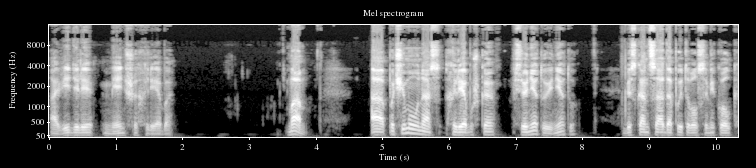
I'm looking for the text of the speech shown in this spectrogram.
а видели меньше хлеба. Мам, а почему у нас хлебушка все нету и нету? Без конца допытывался Миколка.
